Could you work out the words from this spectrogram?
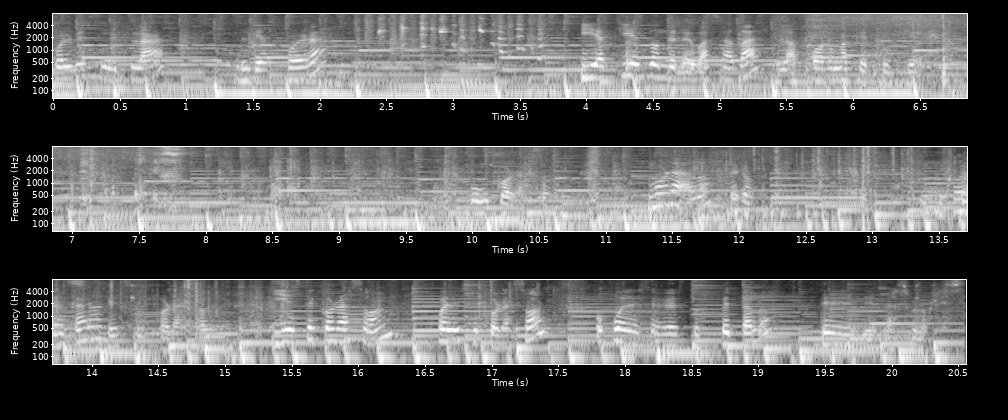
vuelves a inflar el de afuera. Y aquí es donde le vas a dar la forma que tú quieras. Un corazón morado, pero te cuenta que es un corazón. Y este corazón puede ser corazón o puede ser estos pétalos de, de las flores.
